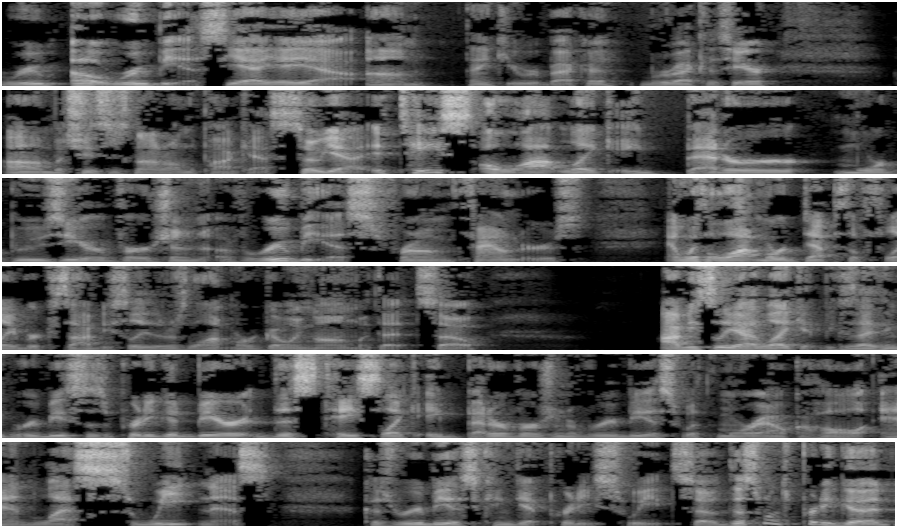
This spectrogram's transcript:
Ru- oh, Rubaeus. Yeah, yeah, yeah. Um, thank you, Rebecca. Rebecca's here, um, but she's just not on the podcast. So yeah, it tastes a lot like a better, more boozier version of Rubaeus from Founders, and with a lot more depth of flavor because obviously there's a lot more going on with it. So Obviously, I like it because I think Rubaeus is a pretty good beer. This tastes like a better version of Rubaeus with more alcohol and less sweetness because Rubaeus can get pretty sweet. So this one's pretty good.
